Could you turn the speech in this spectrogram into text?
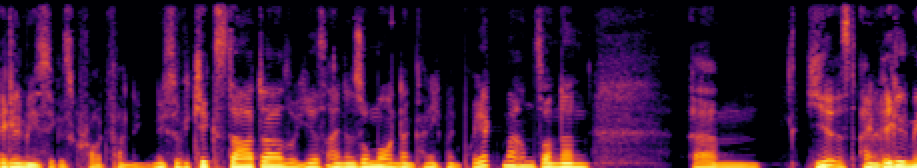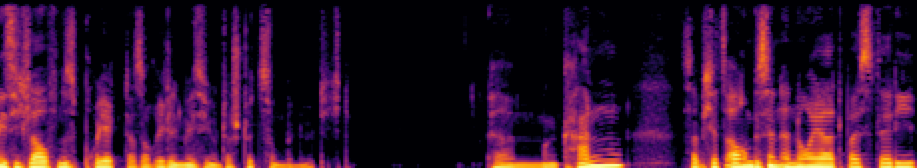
regelmäßiges Crowdfunding. Nicht so wie Kickstarter, so hier ist eine Summe und dann kann ich mein Projekt machen, sondern ähm, hier ist ein regelmäßig laufendes Projekt, das auch regelmäßig Unterstützung benötigt. Ähm, man kann, das habe ich jetzt auch ein bisschen erneuert bei Steady,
